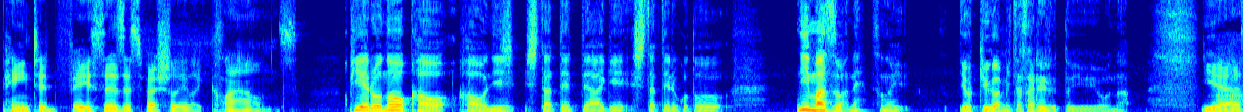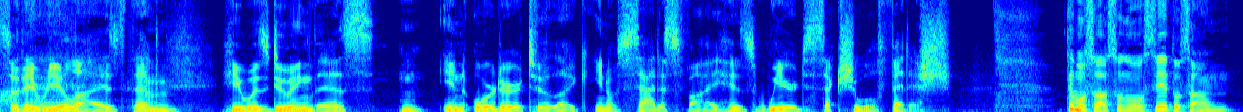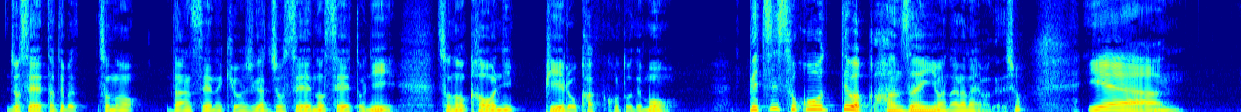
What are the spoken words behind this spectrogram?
painted faces, especially like clowns. ピエロの顔、顔に仕立ててあげ、仕立てることに、まずはね、その欲求が満たされるというような。 Yeah, so they realized that he was doing this in order to like, you know, satisfy his weird sexual fetish. でもさ、その生徒さん、 女性、例えばその男性の教授が女性の生徒に、その顔にピエロを描くことでも、別にそこでは犯罪にはならないわけでしょ Yeah.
